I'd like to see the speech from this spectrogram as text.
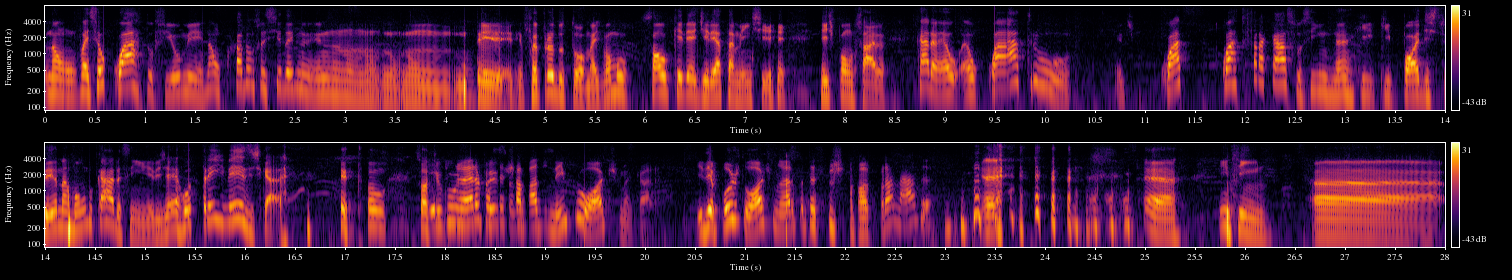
Não, vai ser o quarto filme. Não, o Esquadrão Suicida ele não, ele não, não, não- não- não teve- ele foi produtor, mas vamos só o que ele é diretamente responsável. Cara, é, o- é o quatro, é tipo, quatro. Quarto fracasso, assim, né? Que, que pode ser na mão do cara, assim. Ele já errou três vezes, cara. Então, só Ele fico. não era pra ser chamado nem pro Watchmen, cara. E depois do Watchmen não era pra ter sido chamado pra nada. É, enfim. ah,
